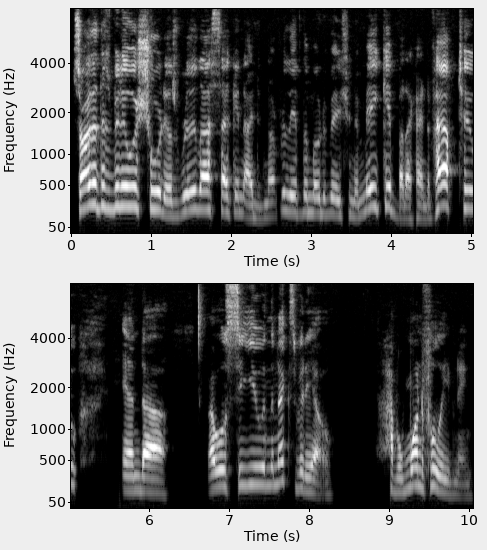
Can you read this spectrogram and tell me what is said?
Sorry that this video was short. It was really last second. I did not really have the motivation to make it, but I kind of have to. And uh, I will see you in the next video. Have a wonderful evening.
